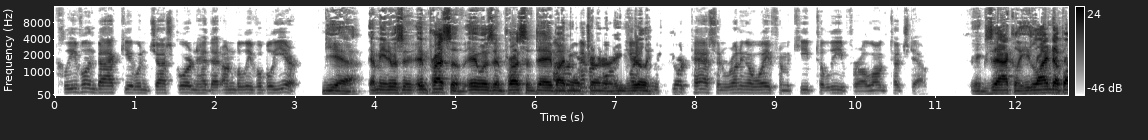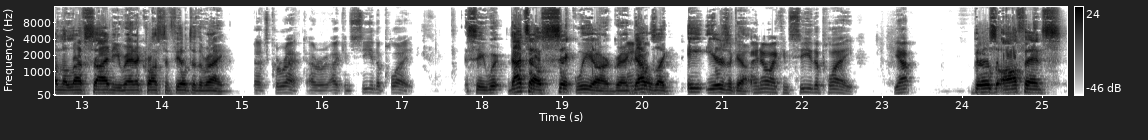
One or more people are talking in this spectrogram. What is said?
Cleveland back when Josh Gordon had that unbelievable year. Yeah, I mean it was impressive. It was an impressive day by I remember Turner. He really short pass and running away from Aqib Talib for a long touchdown. exactly. He lined up on the left side and he ran across the field to the right. That's correct. I, I can see the play. See, we're, that's how sick we are, Greg. That was like eight years ago. I know. I can see the play. Yep. Bills offense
